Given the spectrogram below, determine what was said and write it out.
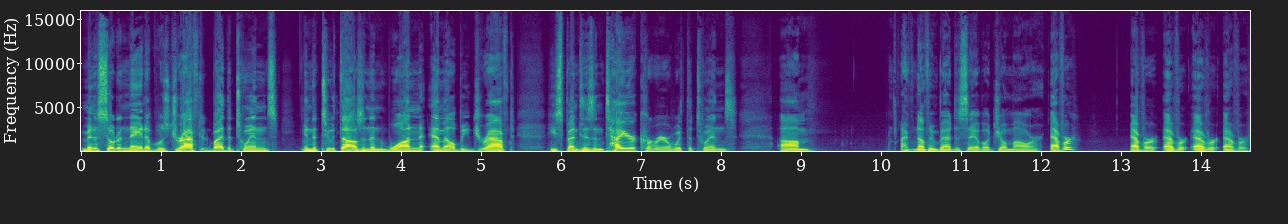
Minnesota native, was drafted by the Twins in the 2001 MLB draft. He spent his entire career with the Twins. Um, I have nothing bad to say about Joe Mauer ever, ever, ever, ever, ever.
